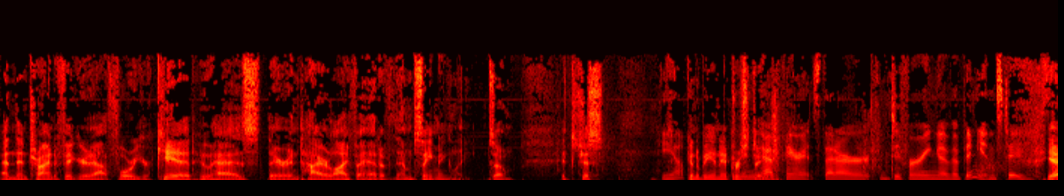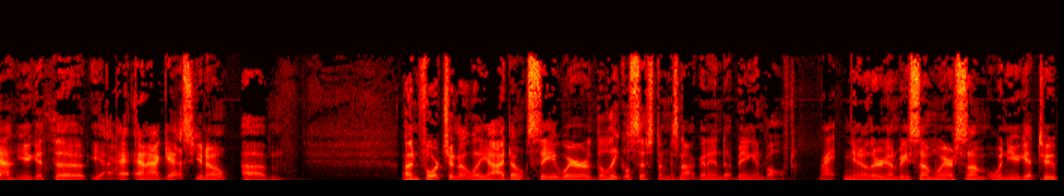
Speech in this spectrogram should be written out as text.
and then trying to figure it out for your kid who has their entire life ahead of them seemingly so it's just Yep. going to be an interesting. And you have parents that are differing of opinions too. So. Yeah, you get the yeah, yeah, and I guess you know um, Unfortunately, I don't see where the legal system is not going to end up being involved. Right. You know, they're going to be somewhere. Some when you get two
